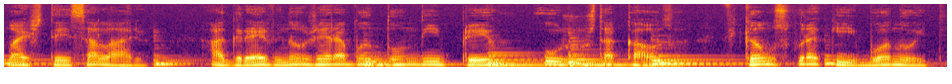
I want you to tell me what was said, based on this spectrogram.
mas tem salário. A greve não gera abandono de emprego ou justa causa. Ficamos por aqui. Boa noite.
